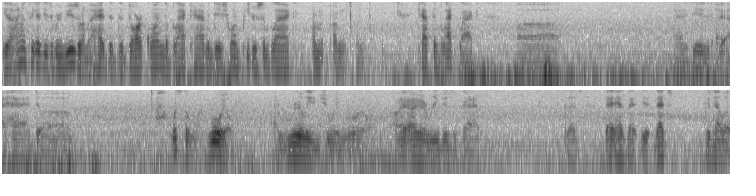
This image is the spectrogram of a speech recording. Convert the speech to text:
you know, I don't think I did the reviews on them. I had the, the dark one, the black Cavendish one, Peterson Black. I'm Captain Black Black. Uh, I did. I, I had. Uh, what's the one? Royal. I really enjoy Royal. I, I gotta revisit that because that has that. That's vanilla,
